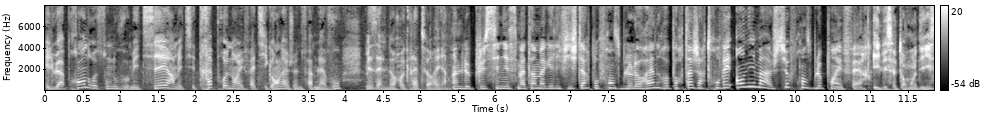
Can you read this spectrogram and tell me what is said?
et lui apprendre son nouveau métier, un métier très très prenant et fatigant, la jeune femme l'avoue, mais elle ne regrette rien. Le plus signé ce matin, Magali Fichter pour France Bleu Lorraine. Reportage à retrouver en images sur FranceBleu.fr. Il est 7h10.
